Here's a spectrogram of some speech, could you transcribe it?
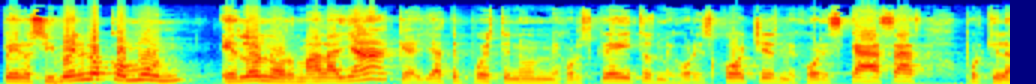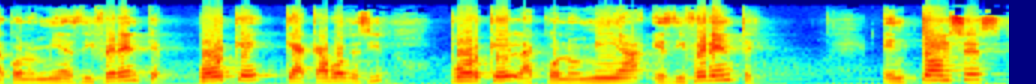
Pero si ven lo común, es lo normal allá, que allá te puedes tener mejores créditos, mejores coches, mejores casas, porque la economía es diferente. ¿Por qué? ¿Qué acabo de decir? Porque la economía es diferente. Entonces,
